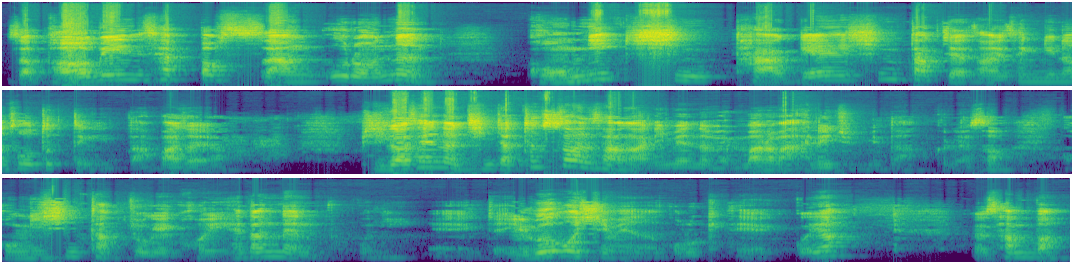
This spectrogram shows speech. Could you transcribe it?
그래서 법인 세법상으로는 공익 신탁의 신탁 재산이 생기는 소득 등이 있다. 맞아요. 비과세는 진짜 특수한 사항 아니면 웬만하면 안 해줍니다. 그래서 공익 신탁 쪽에 거의 해당되는 부분이 예, 읽어보시면 그렇게 되어 있고요. 3번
